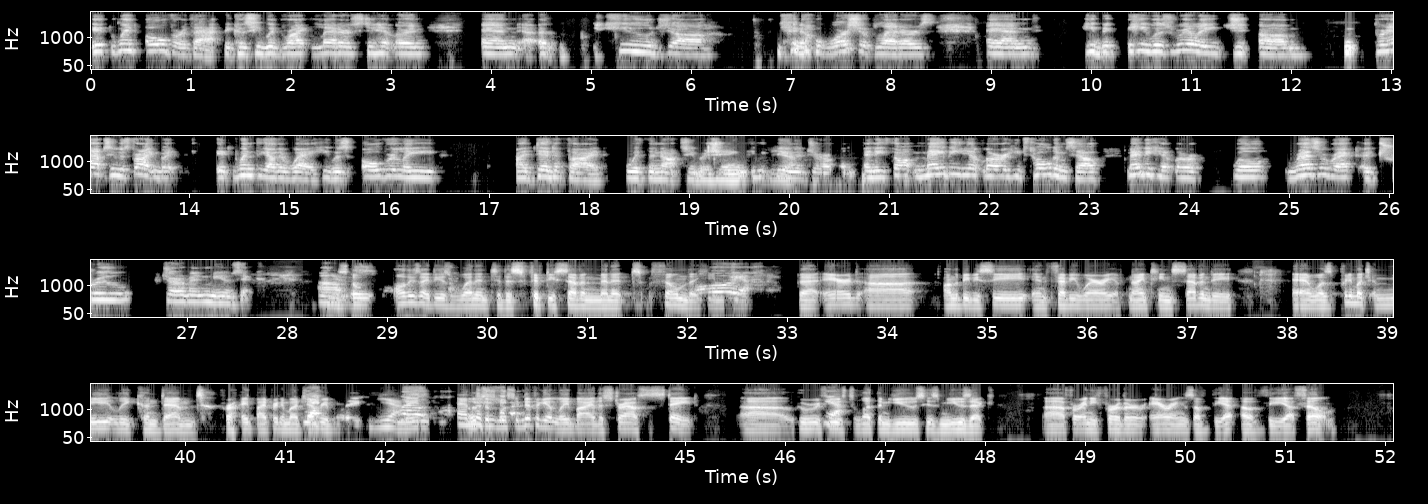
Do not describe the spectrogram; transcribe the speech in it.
it went over that because he would write letters to Hitler and and uh, huge uh, you know worship letters, and he he was really um, perhaps he was frightened, but it went the other way. He was overly identified with the Nazi regime, being yeah. a German. And he thought maybe Hitler, he told himself, maybe Hitler will resurrect a true German music. Um, so all these ideas went into this 57 minute film that he oh, yeah. that aired uh, on the BBC in February of 1970 and was pretty much immediately condemned, right, by pretty much yeah. everybody. Yeah. Well, and most, the, most, significantly by the Strauss estate, uh, who refused yeah. to let them use his music uh, for any further airings of the of the uh, film.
